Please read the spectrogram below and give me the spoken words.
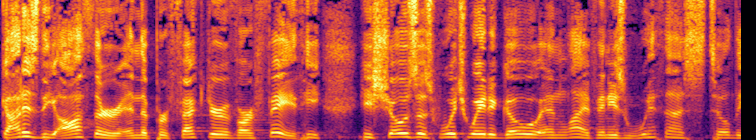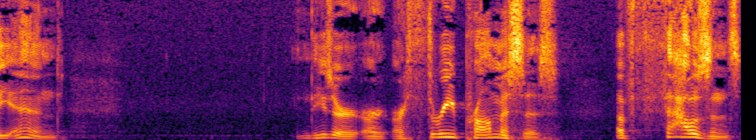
God is the author and the perfecter of our faith. He, he shows us which way to go in life, and He's with us till the end. These are, are, are three promises of thousands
